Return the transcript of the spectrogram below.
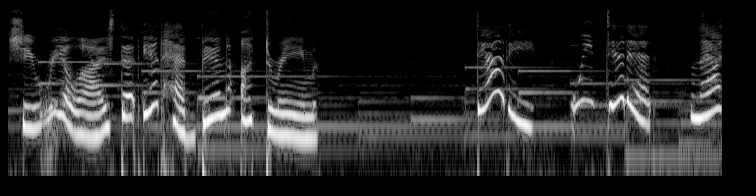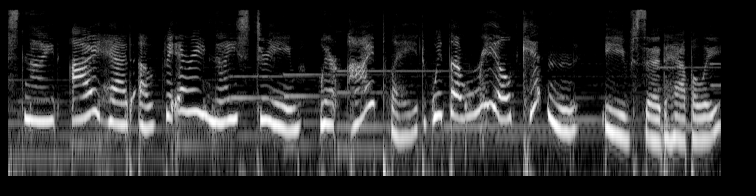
she realized that it had been a dream. Daddy, we did it! Last night I had a very nice dream where I played with a real kitten, Eve said happily.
